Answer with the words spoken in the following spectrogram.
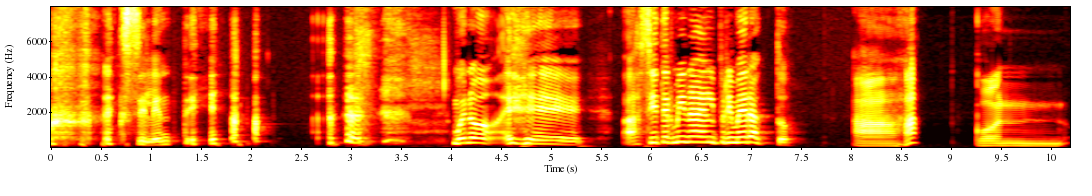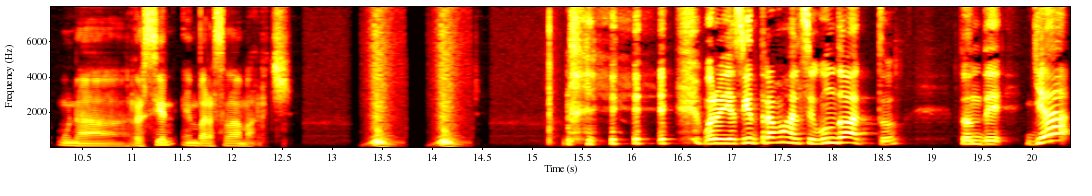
Excelente. bueno, eh, así termina el primer acto. Ajá, con una recién embarazada March. bueno, y así entramos al segundo acto, donde ya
